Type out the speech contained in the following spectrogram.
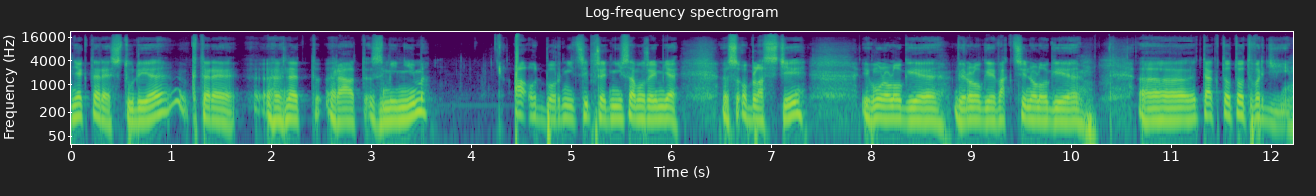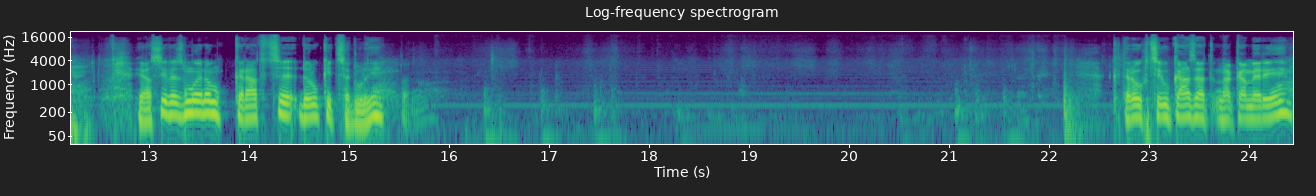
některé studie, které hned rád zmíním, a odborníci před ní samozřejmě z oblasti imunologie, virologie, vakcinologie, eh, tak toto tvrdí. Já si vezmu jenom krátce do ruky ceduly. kterou chci ukázat na kamery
